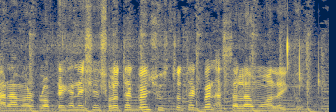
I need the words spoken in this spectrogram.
আর আমার ব্লগটা এখানে শেষ। ভালো থাকবেন সুস্থ থাকবেন। আসসালামু আলাইকুম।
